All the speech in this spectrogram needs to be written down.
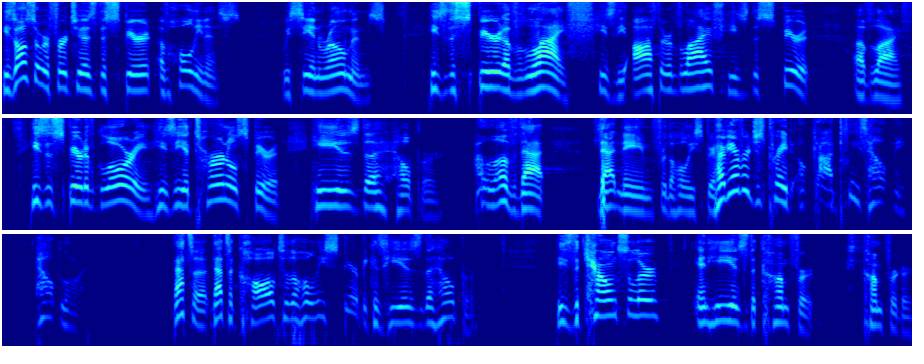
He's also referred to as the Spirit of holiness. We see in Romans. He's the Spirit of life. He's the author of life. He's the Spirit of life. He's the Spirit of glory. He's the eternal Spirit. He is the helper. I love that, that name for the Holy Spirit. Have you ever just prayed, Oh God, please help me? Help, Lord. That's a, that's a call to the Holy Spirit because He is the helper. He's the counselor and He is the comfort, comforter.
